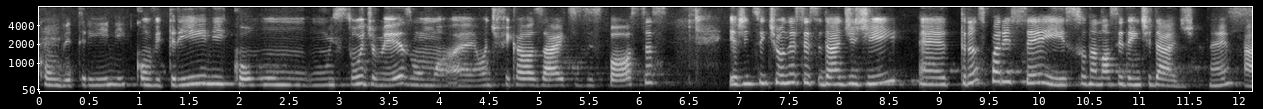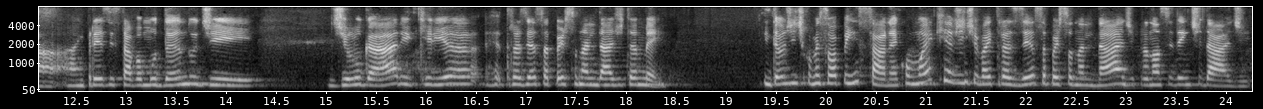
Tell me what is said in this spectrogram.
Com vitrine. Com vitrine, com um, um estúdio mesmo, uma, é, onde ficam as artes expostas. E a gente sentiu necessidade de é, transparecer isso na nossa identidade. Né? A, a empresa estava mudando de, de lugar e queria trazer essa personalidade também. Então a gente começou a pensar, né? Como é que a gente vai trazer essa personalidade para nossa identidade?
